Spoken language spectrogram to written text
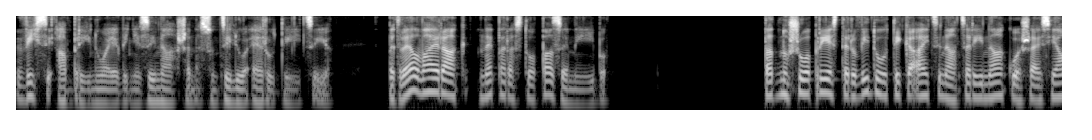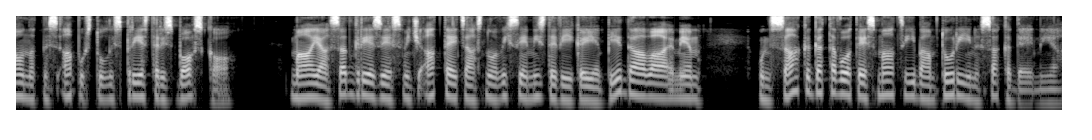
Visi apbrīnoja viņa zināšanas un dziļo erudīciju, bet vēl vairāk neparasto pazemību. Tad nu šo priesteru vidū tika aicināts arī nākošais jaunatnes apustulis priesteris Bosko. Mājās atgriezies viņš atteicās no visiem izdevīgajiem piedāvājumiem un sāka gatavoties mācībām Turīnas akadēmijā.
